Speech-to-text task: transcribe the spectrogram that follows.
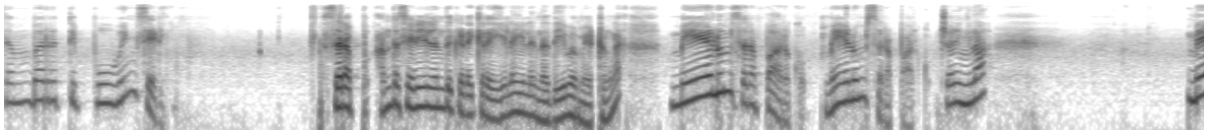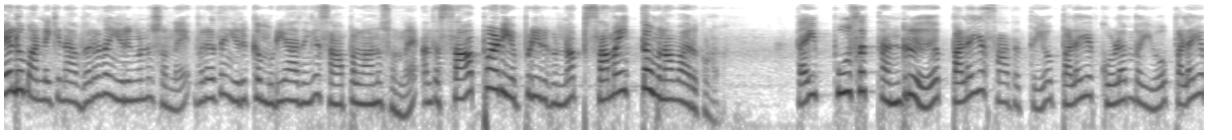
செம்பருத்தி பூவின் செடி. சிறப்பு. அந்த செடியிலேருந்து கிடைக்கிற இலையில் இந்த தீபம் ஏற்றுங்க. மேலும் சிறப்பாக இருக்கும். மேலும் சிறப்பாக இருக்கும். சரிங்களா? மேலும் அன்னைக்கு நான் விரதம் இருங்கன்னு சொன்னேன். விரதம் இருக்க முடியாதீங்க சாப்பிட்லான்னு சொன்னேன். அந்த சாப்பாடு எப்படி இருக்குன்னா சமைத்த உணவாக இருக்கணும். தைப்பூசத்தன்று பழைய சாதத்தையோ பழைய குழம்பையோ பழைய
